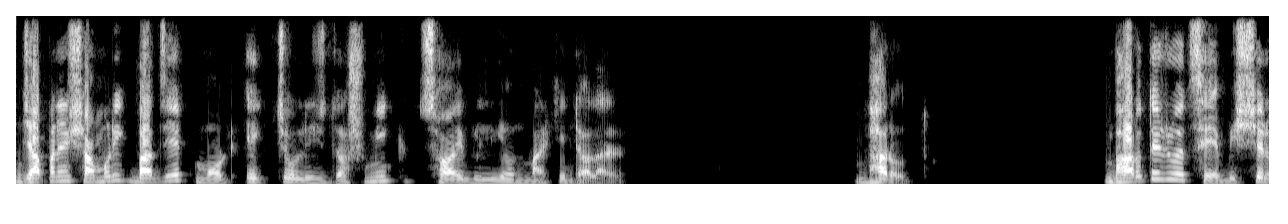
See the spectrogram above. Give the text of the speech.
জাপানের সামরিক বাজেট মোট একচল্লিশ দশমিক ছয় বিলিয়ন মার্কিন ডলার। ভারত। ভারতের রয়েছে বিশ্বের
